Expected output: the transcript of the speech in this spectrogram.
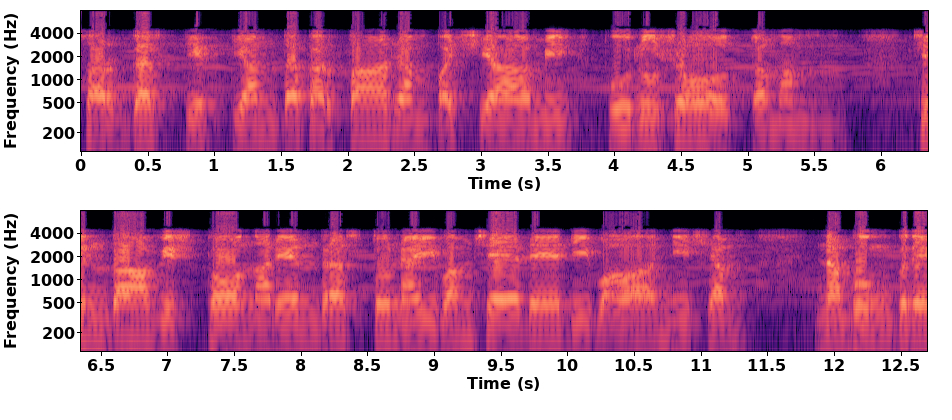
सर्गस्थित्यन्तकर्तारं पश्यामि पुरुषोत्तमम्। चिन्ताविष्ठो नरेन्द्रस्तु नैवं शेदे दिवानिशं न भुङ्क्ते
